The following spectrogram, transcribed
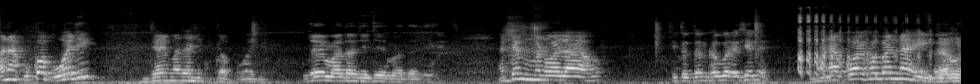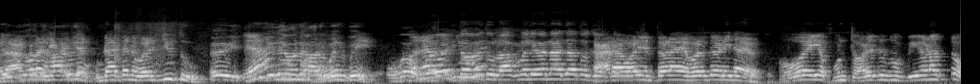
અને કુકા ભુવાજી? જય માતાજી કુકા ભુવાજી. જય માતાજી જય માતાજી. અને કેમ મનવા લાયા હો? તો તને ખબર હશે ને? મને કોઈ ખબર નહીં. લાકડા લેવા ઉડા તને વળજ્યું તું. એ લેવાને હારું બોલ ભાઈ. મને વળજ્યું હવે તું લાકડા લેવા ના જાતો ગાડા વાળી ને તળાએ વળગાડીને આવ્યો તો ઓય એ ફૂન તળે તો હું બીણ ને હતો.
